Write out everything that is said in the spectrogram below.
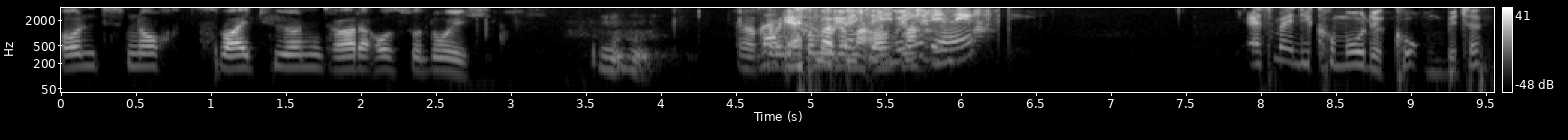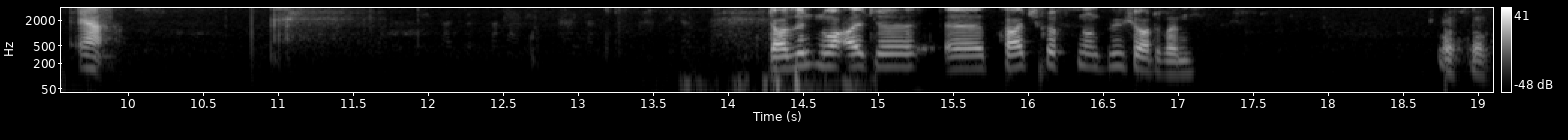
und noch zwei Türen geradeaus so durch. Ja, wir die Erstmal? Erstmal in die Kommode gucken, bitte. Ja. Da sind nur alte äh, Zeitschriften und Bücher drin. Ach so.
